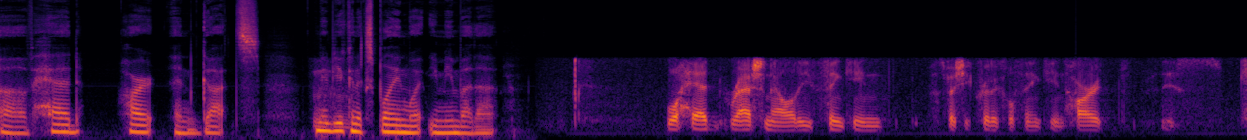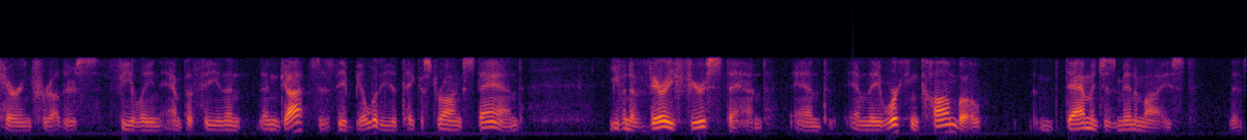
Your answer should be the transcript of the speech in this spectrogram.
of head, heart, and guts. Maybe mm-hmm. you can explain what you mean by that. Well, head, rationality, thinking, especially critical thinking, heart is caring for others, feeling empathy, and then then guts is the ability to take a strong stand, even a very fierce stand, and and they work in combo. Damage is minimized. It's,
